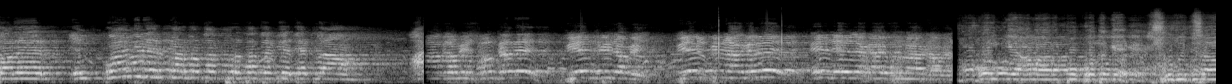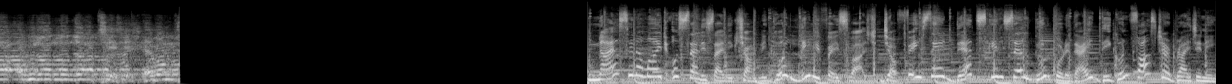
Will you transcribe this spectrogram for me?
দলের এই কয়দিনের কর্মতৎপরতা থেকে দেখলাম আগামী সংসদে বিএনপি যাবে বিএনপি না গেলে এই এলাকায় উন্নয়ন হবে। সকলকে আমার পক্ষ থেকে শুভেচ্ছা অভিনন্দন জানাচ্ছি এবং নায়াসিনামাইড ও স্যালিসাইনিক সমৃদ্ধ লিলি ফেস ওয়াশ যা ফেসের ডেড স্কিন সেল দূর করে দেয় দ্বিগুণ ফাস্টার ব্রাইটেনিং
